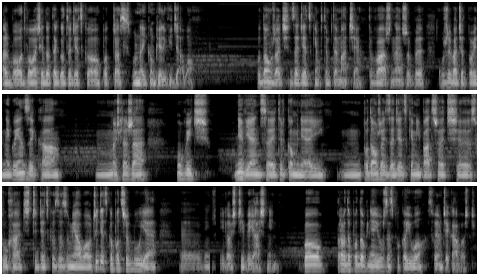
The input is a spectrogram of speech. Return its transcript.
albo odwoła się do tego, co dziecko podczas wspólnej kąpieli widziało. Podążać za dzieckiem w tym temacie. To ważne, żeby używać odpowiedniego języka. Myślę, że mówić nie więcej, tylko mniej. Podążać za dzieckiem i patrzeć, e, słuchać, czy dziecko zrozumiało, czy dziecko potrzebuje e, większej ilości wyjaśnień, bo prawdopodobnie już zaspokoiło swoją ciekawość.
